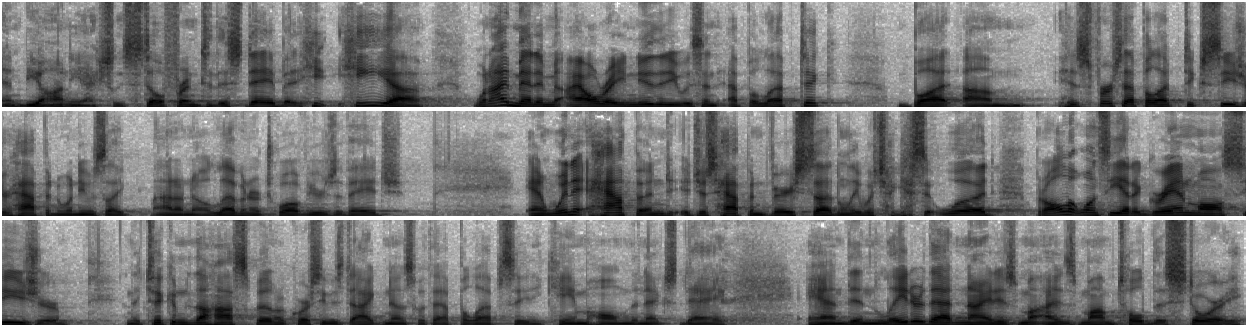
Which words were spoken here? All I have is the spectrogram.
and beyond. He actually still a friend to this day. But he, he uh, when I met him, I already knew that he was an epileptic. But um, his first epileptic seizure happened when he was like, I don't know, 11 or 12 years of age. And when it happened, it just happened very suddenly, which I guess it would, but all at once he had a grand mal seizure, and they took him to the hospital. And of course, he was diagnosed with epilepsy, and he came home the next day. And then later that night, his mom, his mom told this story.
